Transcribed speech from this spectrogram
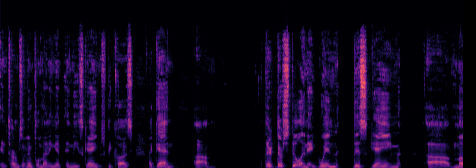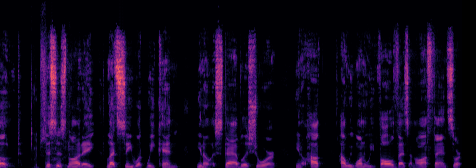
in terms of implementing it in these games. Because again, um, they're they're still in a win this game uh, mode. Absolutely. This is not a let's see what we can you know establish or you know how how we want to evolve as an offense or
